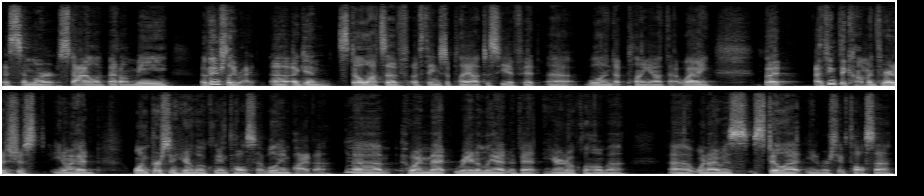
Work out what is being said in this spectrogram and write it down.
a similar style of bet on me eventually right. Uh, again, still lots of, of things to play out to see if it uh, will end up playing out that way. But I think the common thread is just, you know, I had one person here locally in Tulsa, William Paiva, mm. um, who I met randomly at an event here in Oklahoma uh, when I was still at University of Tulsa.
